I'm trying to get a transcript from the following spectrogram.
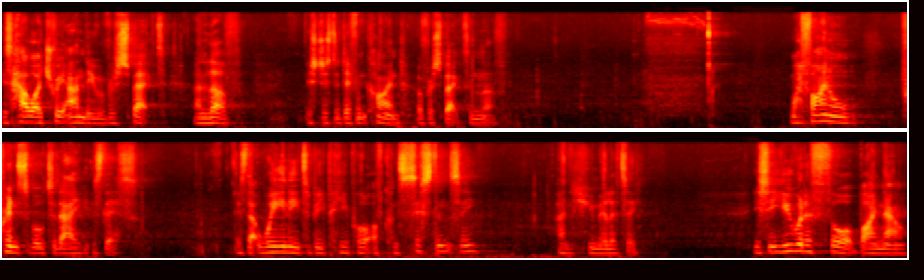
is how I treat Andy with respect and love. It's just a different kind of respect and love. My final principle today is this is that we need to be people of consistency and humility. You see, you would have thought by now,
